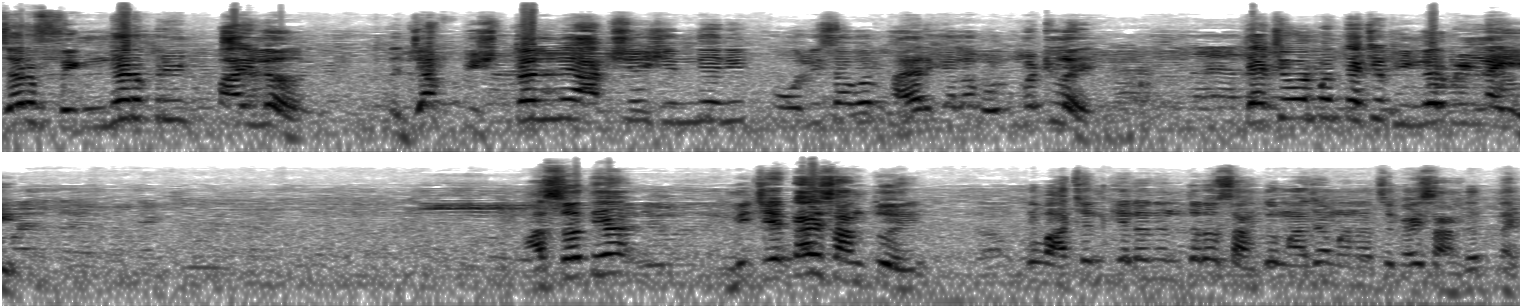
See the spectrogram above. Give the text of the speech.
जर फिंगरप्रिंट पाहिलं तर ज्या पिस्टलने अक्षय शिंदेनी पोलिसावर फायर केला म्हणून म्हटलंय त्याच्यावर पण त्याचे फिंगरप्रिंट नाही असं त्या मी जे काय सांगतोय ते वाचन केल्यानंतर सांगतो माझ्या मनाचं काही सांगत नाही.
